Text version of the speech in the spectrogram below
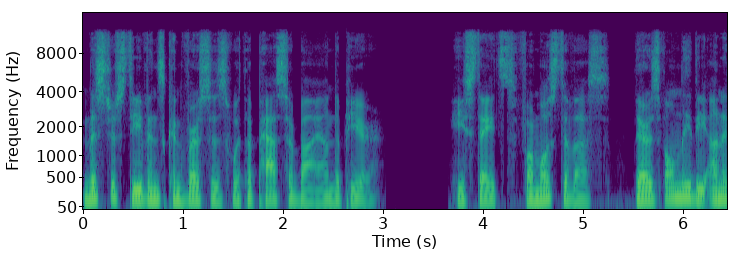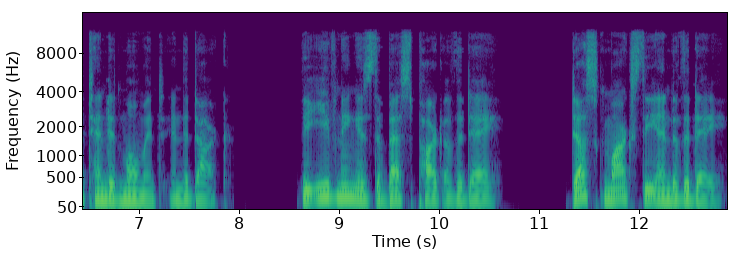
Mr. Stevens converses with a passerby on the pier. He states, For most of us, there's only the unattended moment in the dark. The evening is the best part of the day. Dusk marks the end of the day,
